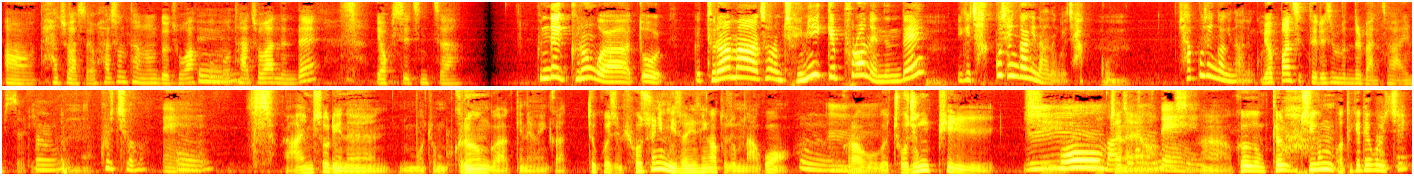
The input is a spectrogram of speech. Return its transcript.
어, 다 좋았어요. 화순탕강도 좋았고, 네. 뭐다 좋았는데, 역시 진짜. 근데 그런 거야. 또 그 드라마처럼 재미있게 풀어냈는데 이게 자꾸 생각이 나는 거예요. 자꾸. 자꾸 생각이 나는 거예요. 몇 번씩 들으신 분들 많죠, 아임소리. 응. 그렇죠. 네. 응. 아임소리는 뭐 좀 그런 것 같긴 해요. 그러니까 듣고 있으면 효수님 미소인 생각도 좀 나고, 음. 그러고 그 조중필 씨 오, 있잖아요. 맞아. 네. 어, 그, 결, 지금 어떻게 되고 있지?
